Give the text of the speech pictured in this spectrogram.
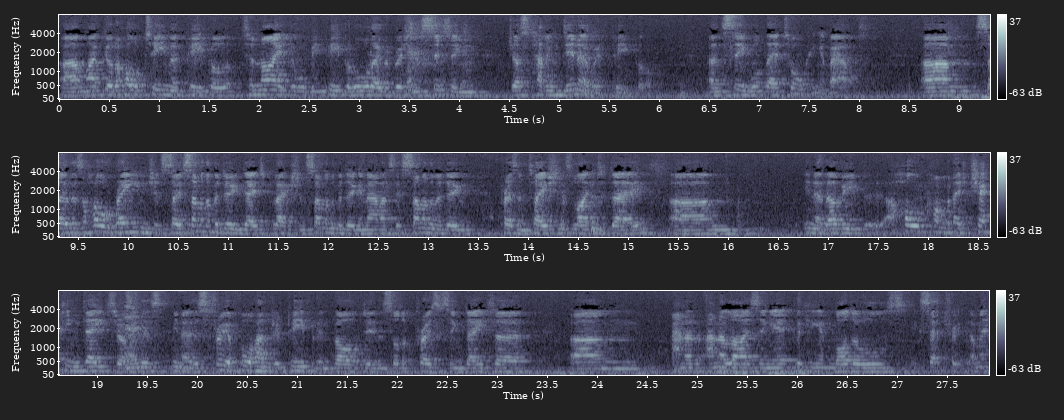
Um, I've got a whole team of people. Tonight there will be people all over Britain sitting just having dinner with people and seeing what they're talking about. Um, so there's a whole range. Of, so some of them are doing data collection, some of them are doing analysis, some of them are doing presentations like today. Um, you know, there'll be a whole combination checking data. I mean, there's you know, there's three or four hundred people involved in sort of processing data, um, ana- analysing it, looking at models, etc. I mean,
